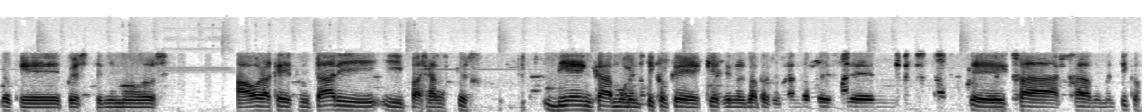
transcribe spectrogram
lo que pues tenemos ahora que disfrutar y, y pasar pues bien cada momentico que, que se nos va presentando pues eh, eh, cada, cada momentico.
